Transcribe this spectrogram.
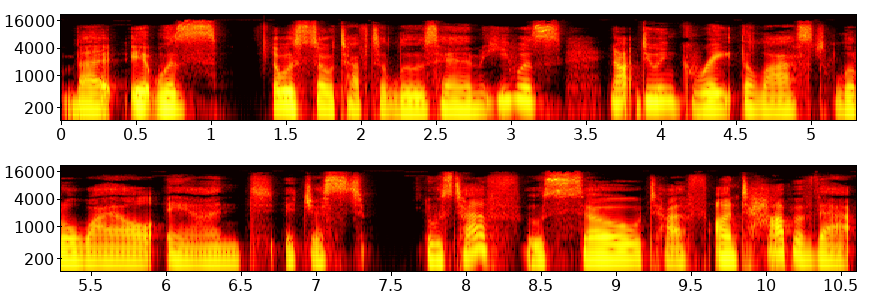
but it was it was so tough to lose him. He was not doing great the last little while and it just it was tough. It was so tough. On top of that,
